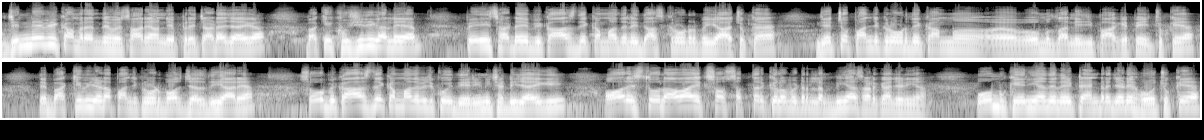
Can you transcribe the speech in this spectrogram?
ਜਿੰਨੇ ਵੀ ਕੰਮ ਰਹਿੰਦੇ ਹੋਏ ਸਾਰਿਆਂ ਨੂੰ ਨੇਪਰੇ ਚਾੜਿਆ ਜਾਏਗਾ। ਬਾਕੀ ਖੁਸ਼ੀ ਦੀ ਗੱਲ ਇਹ ਹੈ ਵੀ ਸਾਡੇ ਵਿਕਾਸ ਦੇ ਕੰਮਾਂ ਦੇ ਲਈ 10 ਕਰੋੜ ਰੁਪਈਆ ਆ ਚੁੱਕਾ ਹੈ। ਜਿਸ ਚੋਂ 5 ਕਰੋੜ ਦੇ ਕੰਮ ਉਹ ਮੁਲਤਾਨੀ ਜੀ ਪਾ ਕੇ ਭੇਜ ਚੁੱਕੇ ਆ। ਤੇ ਬਾਕੀ ਵੀ ਜਿਹੜਾ 5 ਕਰੋੜ ਬਹੁਤ ਜਲਦੀ ਆ ਰਿਹਾ। ਸੋ ਵਿਕਾਸ ਦੇ ਕੰਮਾਂ ਦੇ ਵਿੱਚ ਕੋਈ ਦੇਰੀ ਨਹੀਂ ਛੱਡੀ ਜਾਏਗੀ। ਔਰ ਇਸ ਤੋਂ ਇਲਾਵਾ 170 ਕਿਲੋਮੀਟਰ ਲੰਬੀਆਂ ਸੜਕਾਂ ਜਿਹੜੀਆਂ, ਉਹ ਮੁਕੇਰੀਆਂ ਦੇ ਲਈ ਟੈਂਡਰ ਜਿਹੜੇ ਹੋ ਚੁੱਕੇ ਆ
